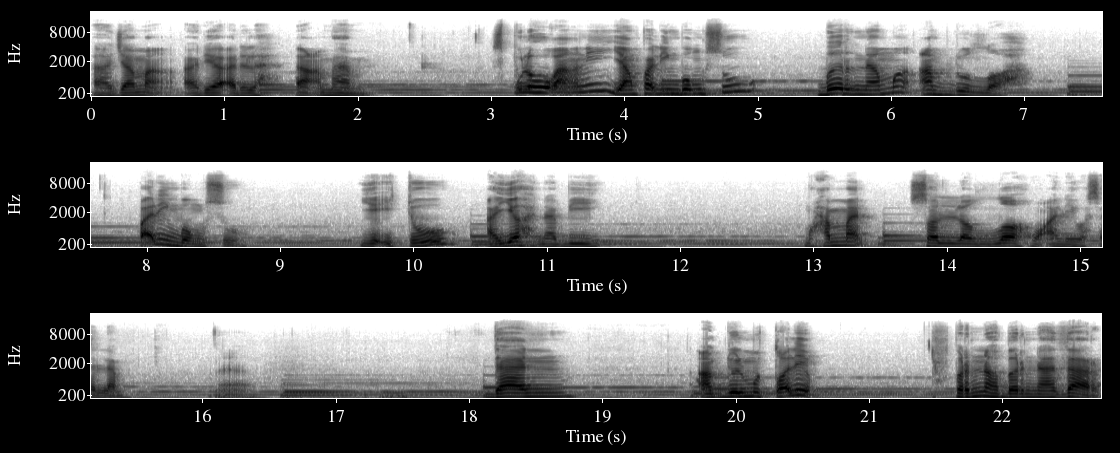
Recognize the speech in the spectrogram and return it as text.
uh, jamak uh, dia adalah a'mam. Sepuluh orang ni yang paling bongsu bernama Abdullah paling bongsu iaitu ayah Nabi Muhammad sallallahu alaihi wasallam. Dan Abdul Muttalib pernah bernazar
